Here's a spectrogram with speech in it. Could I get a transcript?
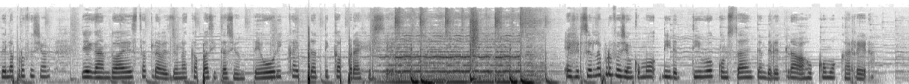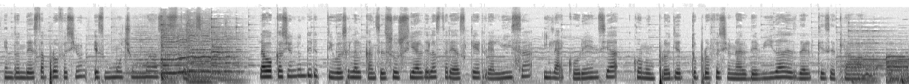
de la profesión, llegando a esta a través de una capacitación teórica y práctica para ejercer. Ejercer la profesión como directivo consta de entender el trabajo como carrera, en donde esta profesión es mucho más extensa. La vocación de un directivo es el alcance social de las tareas que realiza y la coherencia con un proyecto profesional de vida desde el que se trabaja.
